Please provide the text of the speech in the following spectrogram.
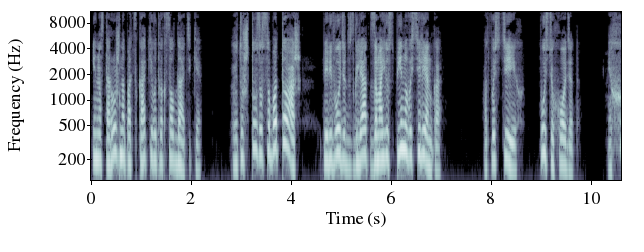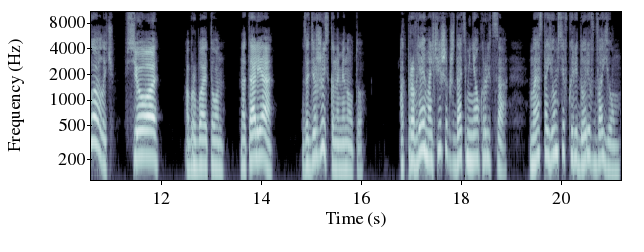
и настороженно подскакивают, как солдатики. «Это что за саботаж?» — переводит взгляд за мою спину Василенко. «Отпусти их, пусть уходят». «Михалыч, все!» — обрубает он. «Наталья, задержись-ка на минуту». Отправляя мальчишек ждать меня у крыльца. Мы остаемся в коридоре вдвоем.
